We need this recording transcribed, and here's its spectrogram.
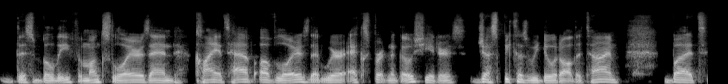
this belief amongst lawyers and clients have of lawyers that we're expert negotiators just because we do it all the time. But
